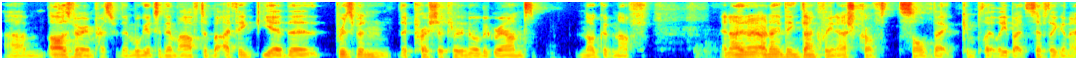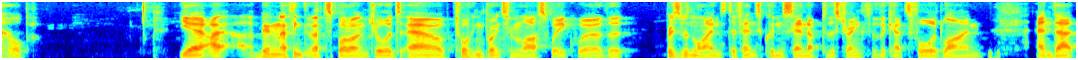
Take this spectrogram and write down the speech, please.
um, I was very impressed with them. We'll get to them after, but I think yeah, the Brisbane, the pressure through the middle of the ground, not good enough. And I don't, I don't think Dunkley and Ashcroft solved that completely, but it's definitely going to help. Yeah, I, I mean, I think that's spot on, George. Our talking points from last week were that Brisbane Lions defense couldn't stand up to the strength of the Cats forward line, and that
